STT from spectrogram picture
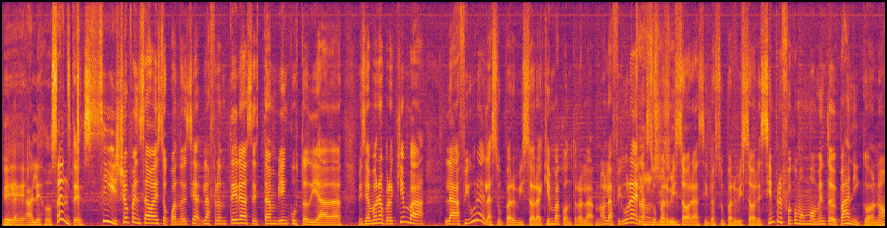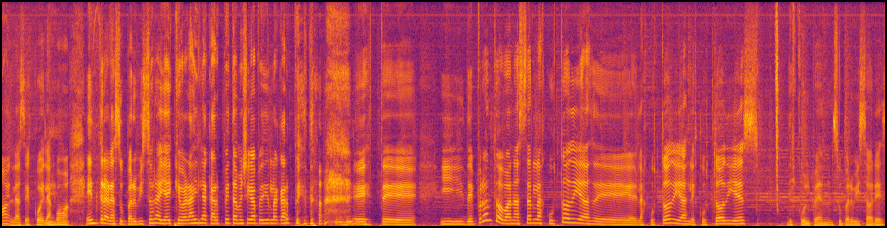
Eh, a los docentes. Sí, yo pensaba eso cuando decía las fronteras están bien custodiadas. Me decían, bueno, pero ¿quién va? La figura de la supervisora, ¿quién va a controlar, no? La figura de Claro, las sí, sí. supervisoras y los supervisores siempre fue como un momento de pánico, ¿no? En las escuelas, como entra la supervisora y hay que ver, ay, la carpeta, me llega a pedir la carpeta. Este y de pronto van a ser las custodias de las custodias, les custodies disculpen, supervisores,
